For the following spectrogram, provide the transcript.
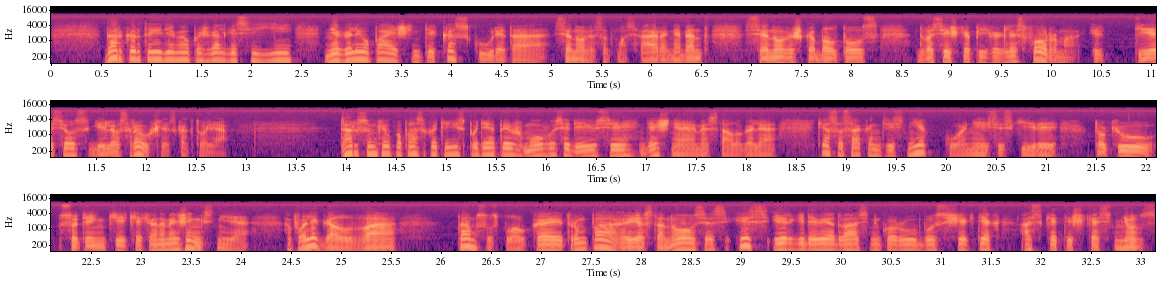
Dar kartą įdėmiau pažvelgęs į jį, negalėjau paaiškinti, kas kūrė tą senovės atmosferą, nebent senovišką baltos dvasišką pykaklės formą ir tiesios gilios raukšlės kaktoje. Dar sunkiau papasakoti įspūdį apie žmogų sėdėjusi dešiniajame stalo gale. Tiesą sakant, jis niekuo neįsiskyrė, tokių sutinki kiekviename žingsnyje. Apvali galva, Tamsus plaukai, trumpa riesta nosis, jis irgi dėvėjo dvasininko rūbus, šiek tiek asketiškesnius.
